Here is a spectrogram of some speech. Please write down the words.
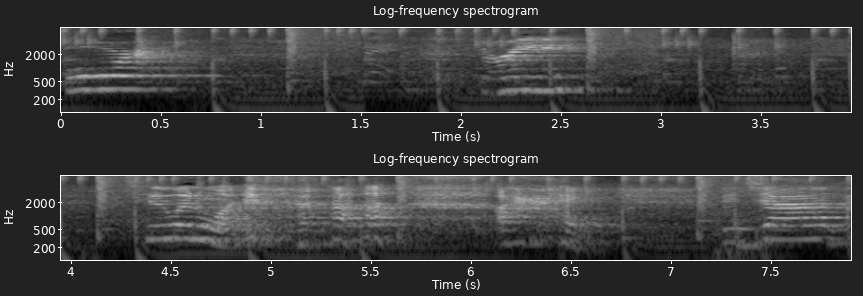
Four, three, two, and one. All right, good job.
